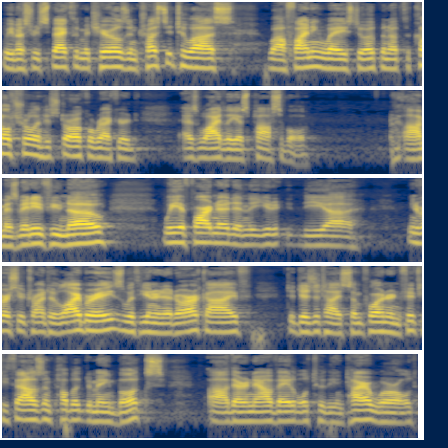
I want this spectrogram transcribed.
We must respect the materials entrusted to us while finding ways to open up the cultural and historical record as widely as possible. Um, as many of you know, we have partnered in the, the uh, University of Toronto Libraries with the Internet Archive to digitize some 450,000 public domain books uh, that are now available to the entire world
